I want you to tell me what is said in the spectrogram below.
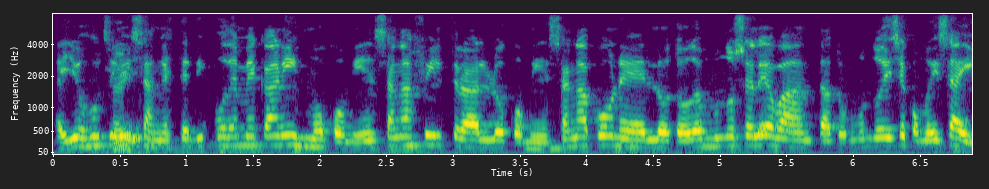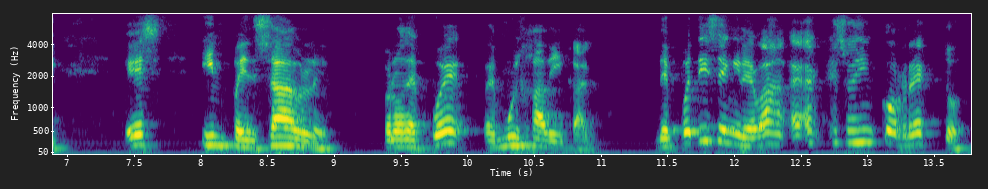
Ellos utilizan este tipo de mecanismo, comienzan a filtrarlo, comienzan a ponerlo, todo el mundo se levanta, todo el mundo dice, como dice ahí, es impensable, pero después es muy radical. Después dicen y le bajan, ah, es que eso es incorrecto.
